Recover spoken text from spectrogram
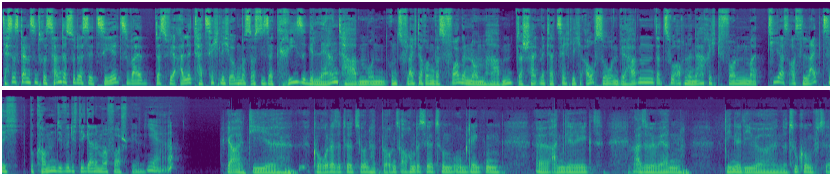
Das ist ganz interessant, dass du das erzählst, weil dass wir alle tatsächlich irgendwas aus dieser Krise gelernt haben und uns vielleicht auch irgendwas vorgenommen haben. Das scheint mir tatsächlich auch so. Und wir haben dazu auch eine Nachricht von Matthias aus Leipzig bekommen, die würde ich dir gerne mal vorspielen. Ja. Ja, die äh, Corona-Situation hat bei uns auch ein bisschen zum Umdenken äh, angeregt. Also wir werden Dinge, die wir in der Zukunft äh,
